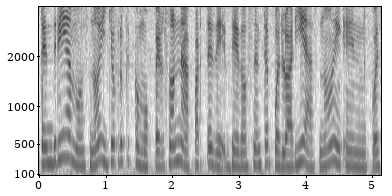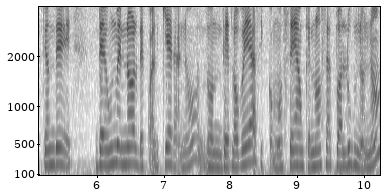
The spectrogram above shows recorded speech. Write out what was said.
tendríamos, ¿no? Y yo creo que como persona, aparte de, docente, pues lo harías, ¿no? En, en cuestión de, de, un menor, de cualquiera, ¿no? Donde lo veas y como sea, aunque no sea tu alumno, ¿no?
